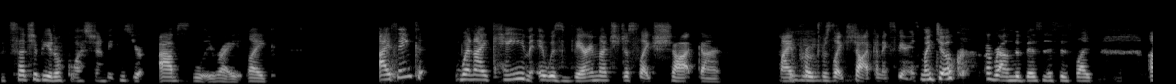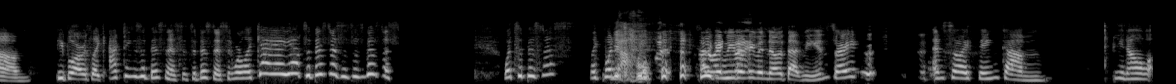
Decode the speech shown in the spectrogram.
it's such a beautiful question because you're absolutely right. Like, I think when I came, it was very much just like shotgun. My approach Mhm. was like shotgun experience. My joke around the business is like, um, people are always like, acting is a business. It's a business. And we're like, yeah, yeah, yeah, it's a business. It's a business. What's a business? Like, what is Yeah. Do like, we do don't even know what that means, right? And so I think, um, you know,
